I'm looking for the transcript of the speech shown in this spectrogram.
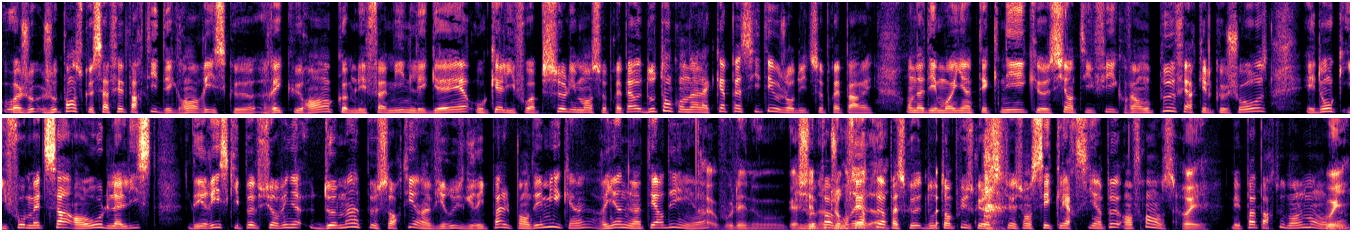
ouais, je, je, pense que ça fait partie des grands risques récurrents, comme les famines, les guerres, auxquels il faut absolument se préparer, d'autant qu'on a la capacité aujourd'hui de se préparer. On a des moyens techniques, euh, scientifiques, enfin on peut faire quelque chose, et donc il faut mettre ça en haut de la liste des risques qui peuvent survenir. Demain peut sortir un virus grippal pandémique, hein. rien ne l'interdit. Hein. Ah, vous voulez nous gâcher je veux pas vous faire peur, parce que d'autant plus que la situation s'éclaircit un peu en France. Oui mais pas partout dans le monde. Oui, hein.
